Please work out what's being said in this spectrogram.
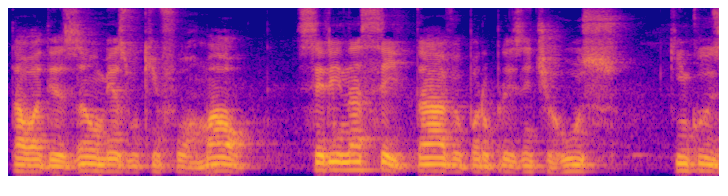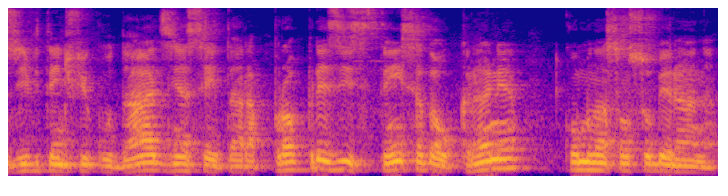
Tal adesão, mesmo que informal, seria inaceitável para o presidente russo, que inclusive tem dificuldades em aceitar a própria existência da Ucrânia como nação soberana,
